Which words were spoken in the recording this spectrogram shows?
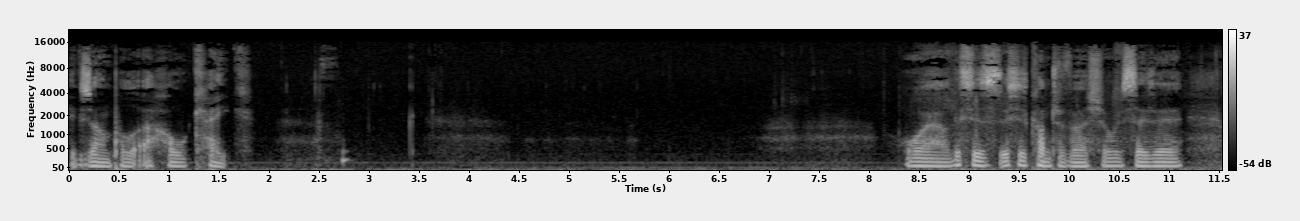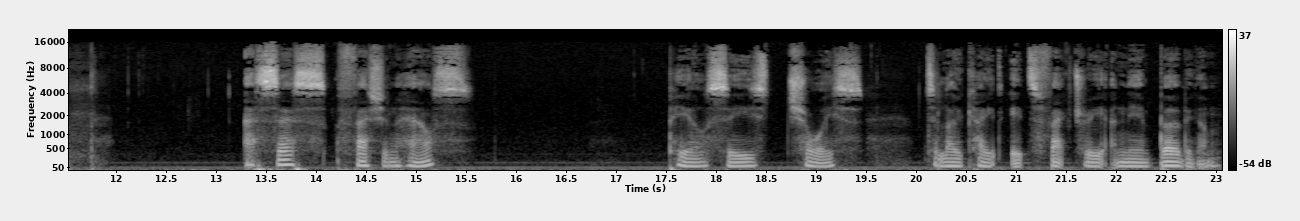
example, a whole cake. wow, this is this is controversial. It says here, Assess Fashion House PLC's choice to locate its factory near Birmingham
